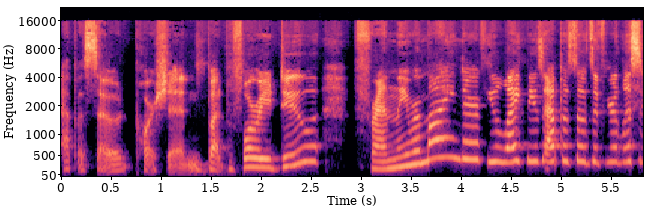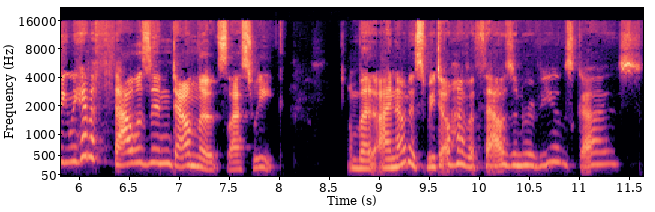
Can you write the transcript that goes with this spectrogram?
episode portion. But before we do, friendly reminder if you like these episodes, if you're listening, we had a thousand downloads last week. But I noticed we don't have a thousand reviews, guys.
